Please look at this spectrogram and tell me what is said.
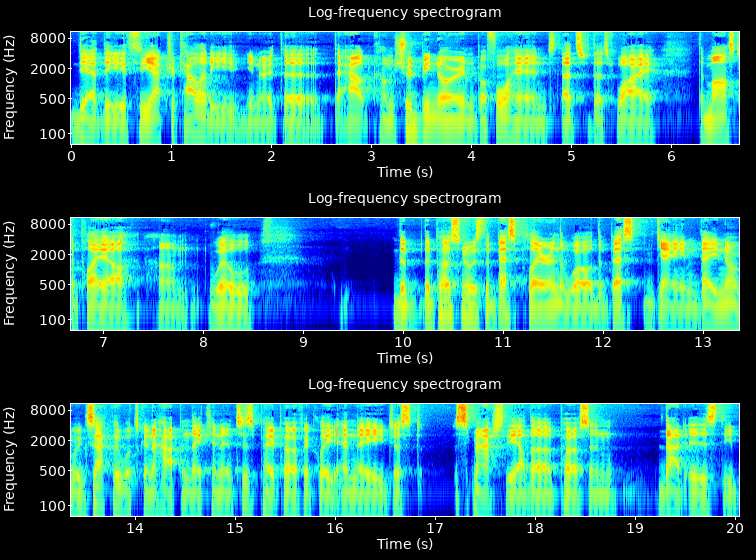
yeah, the theatricality. You know, the the outcome should be known beforehand. That's that's why the master player um, will the the person who is the best player in the world, the best game, they know exactly what's going to happen. They can anticipate perfectly, and they just smash the other person. That is the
